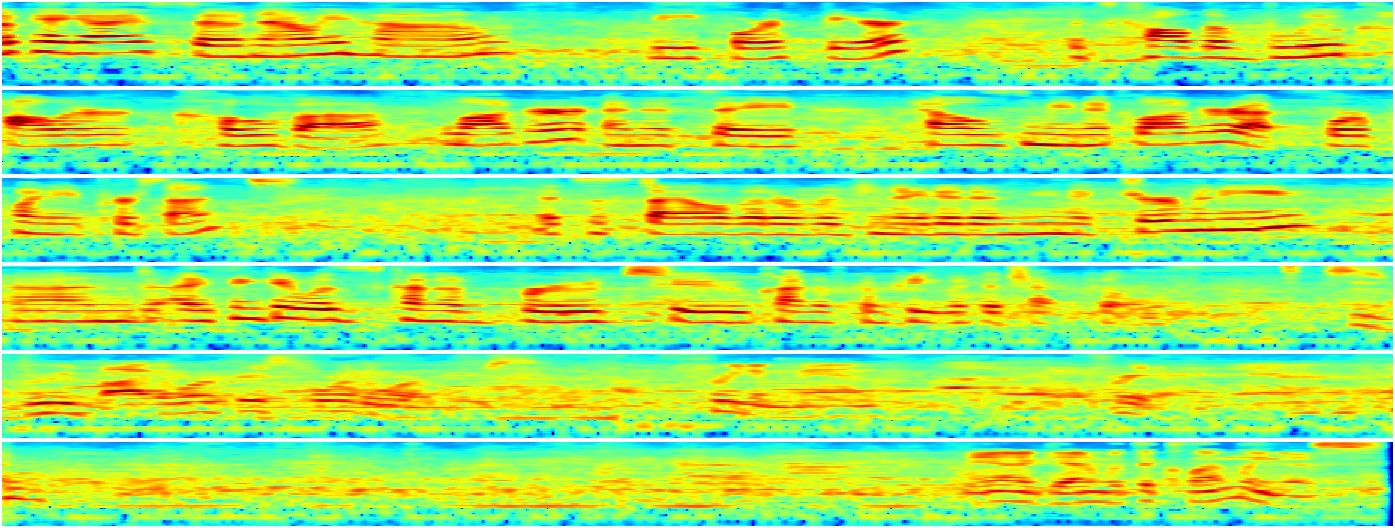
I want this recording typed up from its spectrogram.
Okay, guys, so now we have the fourth beer. It's called the Blue Collar Kova Lager, and it's a Helles Munich Lager at 4.8%. It's a style that originated in Munich, Germany, and I think it was kind of brewed to kind of compete with the Czech Pils. This is brewed by the workers for the workers. Freedom, man. Freedom. Man, again with the cleanliness,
